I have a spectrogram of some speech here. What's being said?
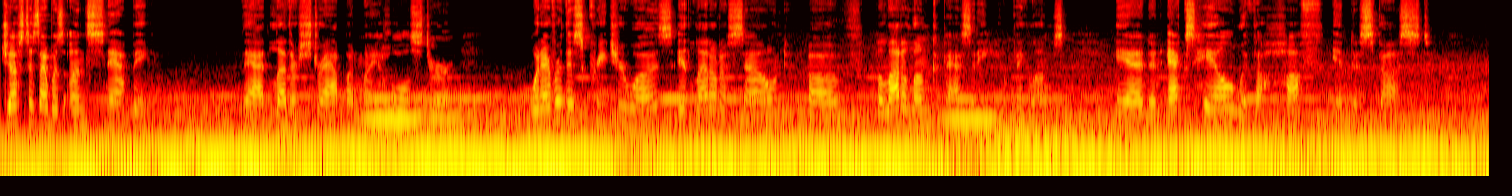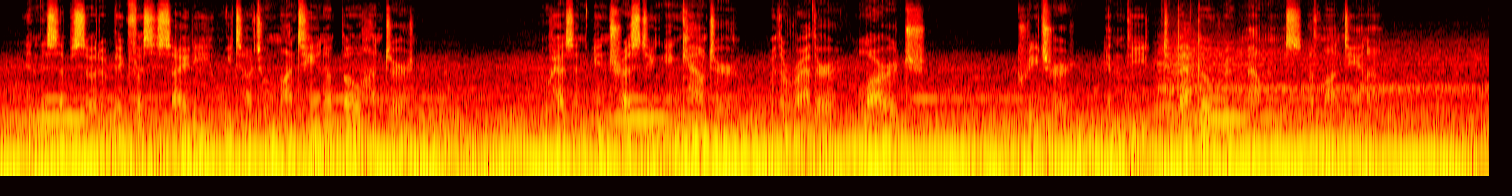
just as I was unsnapping that leather strap on my holster, whatever this creature was, it let out a sound of a lot of lung capacity, big lungs, and an exhale with a huff in disgust. In this episode of Bigfoot Society, we talk to a Montana bow hunter who has an interesting encounter with a rather large creature in the Tobacco Root Mountains of Montana.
